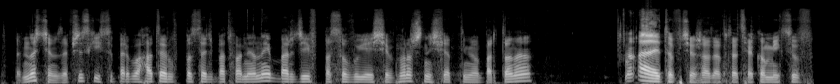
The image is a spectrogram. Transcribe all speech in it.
Z pewnością ze wszystkich superbohaterów postać Batmana najbardziej wpasowuje się w mroczny świat Tima Bartona, no, ale to wciąż adaptacja komiksów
